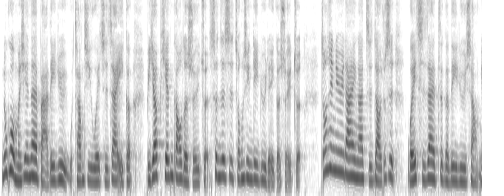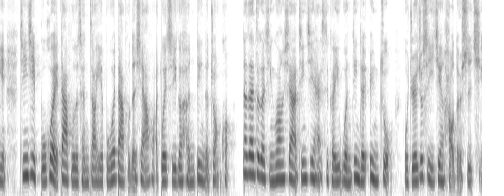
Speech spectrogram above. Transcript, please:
如果我们现在把利率长期维持在一个比较偏高的水准，甚至是中性利率的一个水准。中性利率大家应该知道，就是维持在这个利率上面，经济不会大幅的成长，也不会大幅的下滑，维持一个恒定的状况。那在这个情况下，经济还是可以稳定的运作，我觉得就是一件好的事情。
